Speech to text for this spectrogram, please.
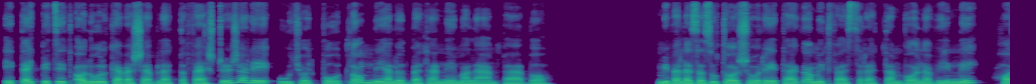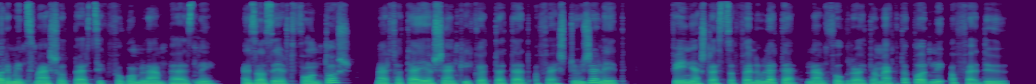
Itt egy picit alul kevesebb lett a festőzselé, úgyhogy pótlom, mielőtt betenném a lámpába. Mivel ez az utolsó réteg, amit felszerettem volna vinni, 30 másodpercig fogom lámpázni. Ez azért fontos, mert ha teljesen kikötteted a festőzselét, fényes lesz a felülete, nem fog rajta megtapadni a fedő.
